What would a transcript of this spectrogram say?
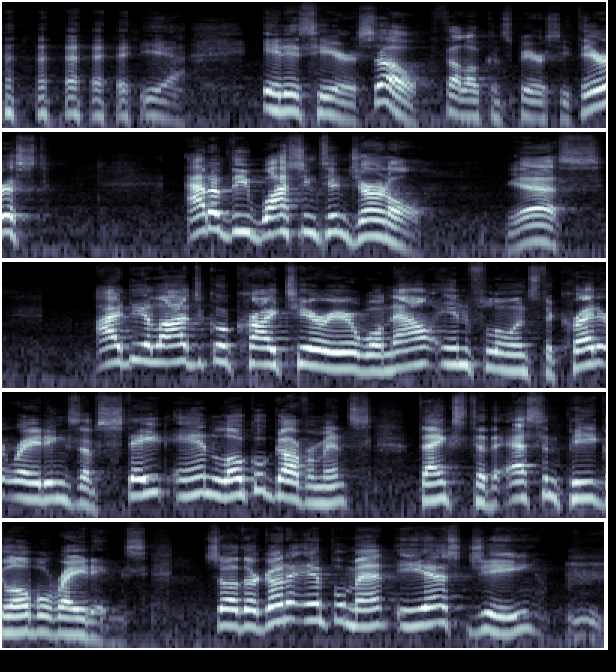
yeah, it is here. So, fellow conspiracy theorist, out of the Washington Journal, yes, ideological criteria will now influence the credit ratings of state and local governments thanks to the S&P Global Ratings. So they're going to implement ESG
